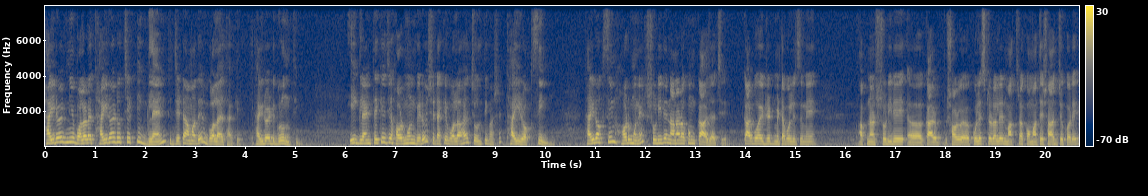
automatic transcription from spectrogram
থাইরয়েড নিয়ে বলার হয় থাইরয়েড হচ্ছে একটি গ্ল্যান্ড যেটা আমাদের গলায় থাকে থাইরয়েড গ্রন্থি। এই গ্ল্যান্ড থেকে যে হরমোন বেরোয়, সেটাকে বলা হয় চলতি ভাষায় থাইরক্সিন থাইরক্সিন হরমোনের শরীরে নানা রকম কাজ আছে। কার্বোহাইড্রেট মেটাবলিজমে আপনার শরীরে কার- কোলেস্টেরলের মাত্রা কমাতে সাহায্য করে।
